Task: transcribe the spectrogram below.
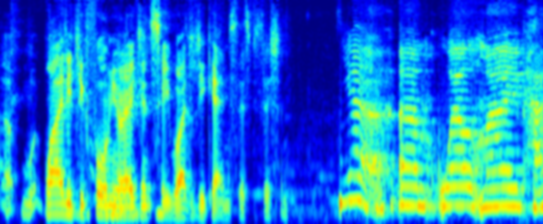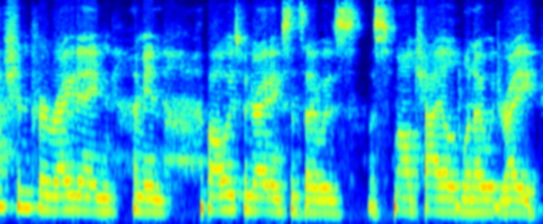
uh, why did you form your agency? Why did you get into this position? Yeah, um, well, my passion for writing, I mean, I've always been writing since I was a small child when I would write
